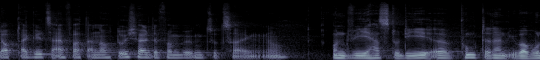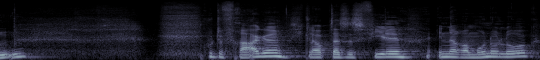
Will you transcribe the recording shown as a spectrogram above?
glaube, da gilt es einfach dann auch Durchhaltevermögen zu zeigen. Ne? Und wie hast du die äh, Punkte dann überwunden? Gute Frage. Ich glaube, das ist viel innerer Monolog.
